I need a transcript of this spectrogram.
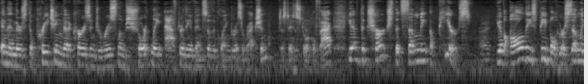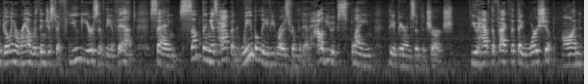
And then there's the preaching that occurs in Jerusalem shortly after the events of the claimed resurrection, just a historical fact. You have the church that suddenly appears. Right. You have all these people who are suddenly going around within just a few years of the event saying, Something has happened. We believe he rose from the dead. How do you explain the appearance of the church? You have the fact that they worship on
